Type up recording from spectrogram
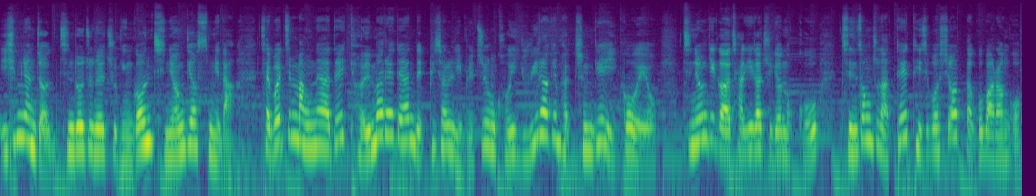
20년 전 진도준을 죽인 건 진영기였습니다. 재벌집 막내 아들 결말에 대한 내피셜 리뷰 중 거의 유일하게 맞춘 게 이거예요. 진영기가 자기가 죽여놓고 진성준한테 뒤집어 씌웠다고 말한 거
